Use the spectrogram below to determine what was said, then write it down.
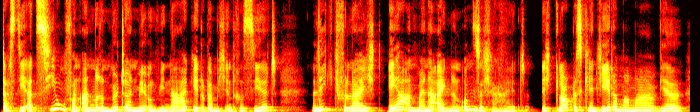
dass die Erziehung von anderen Müttern mir irgendwie nahe geht oder mich interessiert, liegt vielleicht eher an meiner eigenen Unsicherheit. Ich glaube, das kennt jede Mama. Wir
